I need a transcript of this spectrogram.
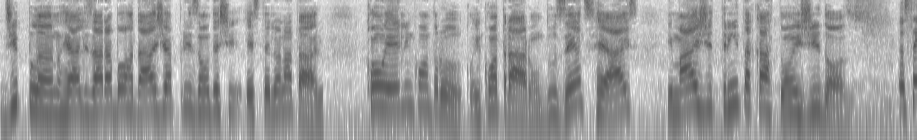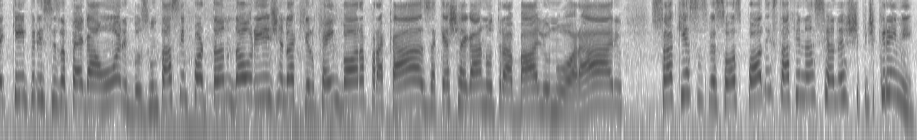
de plano realizar a abordagem e a prisão deste estelionatário. Com ele encontrou, encontraram 200 reais e mais de 30 cartões de idosos. Eu sei que quem precisa pegar ônibus não está se importando da origem daquilo, quer ir embora para casa, quer chegar no trabalho no horário. Só que essas pessoas podem estar financiando esse tipo de crime.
